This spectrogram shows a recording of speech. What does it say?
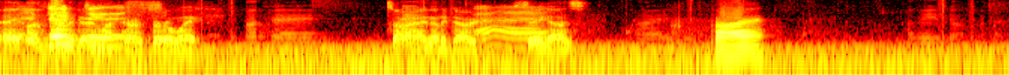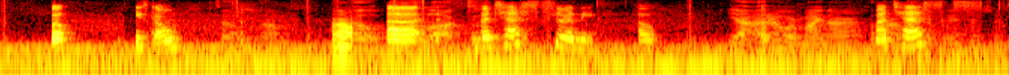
Hey, I'm Don't gonna go. My parents are awake. Okay. Sorry, I gotta go. Bye. See you guys. Bye. Bye. Okay, he's gone. Okay. Well, he's gone. So, um. Oh. Oh, Uh, locked. My tasks are in the. Oh. Yeah, I don't know where mine are. Hold My on, I'm not paying tasks. attention.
